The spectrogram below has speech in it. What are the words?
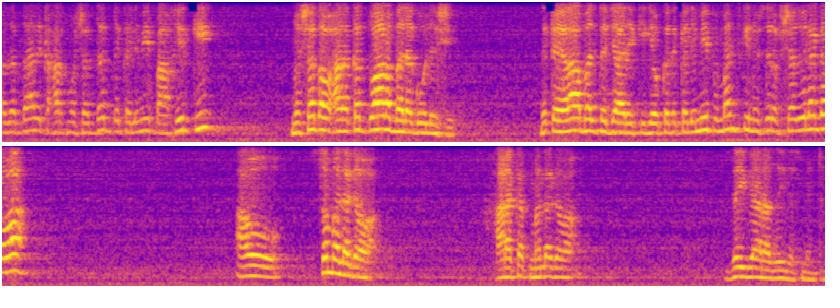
مذهب دا دی که حرف مشدد د کلمې په اخر کې نو شد او حرکت دواړه بلګول شي ځکه اعراب بل تجاری کیږي او کله کلمې په منځ کې نو صرف شد لګوا او سم لګوا حرکت م لګوا زي بیا راځي لس منټه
